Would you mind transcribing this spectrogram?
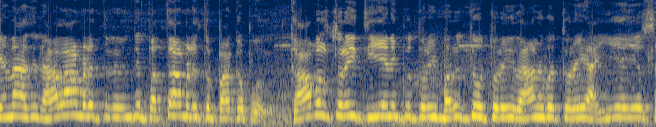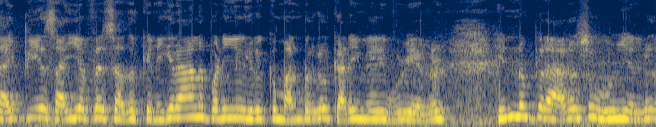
ஏன்னா அது நாலாம் இடத்துலேருந்து பத்தாம் இடத்தை பார்க்க போகுது. காவல்துறை தீயணைப்புத்துறை மருத்துவத்துறை இராணுவத்துறை ஐஏஎஸ் ஐபிஎஸ் ஐஎஃப்எஸ் அதற்கு நிகரான பணியில் இருக்கும் அன்பர்கள் கடைநிலை ஊழியர்கள் இன்னும் பிற அரசு ஊழியர்கள்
